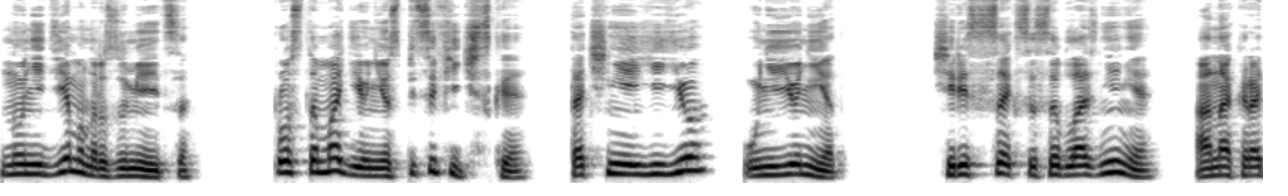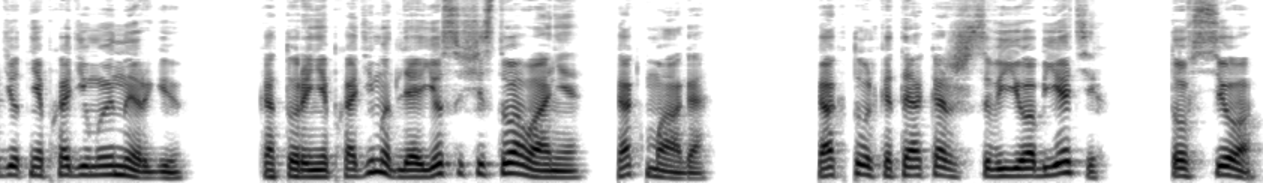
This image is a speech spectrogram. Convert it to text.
Ну не демон, разумеется. Просто магия у нее специфическая. Точнее ее у нее нет. Через секс и соблазнение она крадет необходимую энергию, которая необходима для ее существования, как мага. Как только ты окажешься в ее объятиях, то все,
